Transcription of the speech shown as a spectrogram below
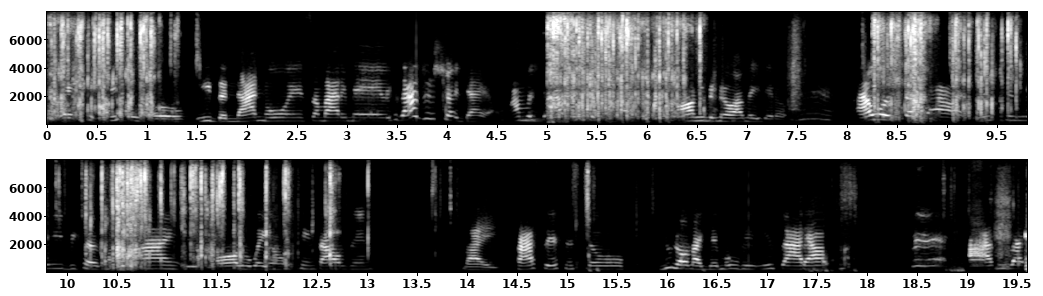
in that position of either not knowing somebody mad because I just shut down. I'm a, I, just, I don't even know I made that up. I was shut down instantly because my mind is all the way on ten thousand, like processing stuff, you know, like they movie Inside Out. I be like,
